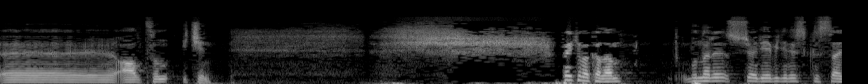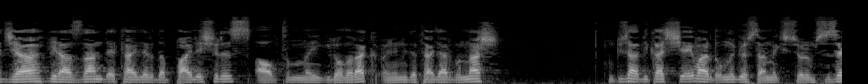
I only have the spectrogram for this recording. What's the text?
e, altın için. Peki bakalım. Bunları söyleyebiliriz kısaca. Birazdan detayları da paylaşırız. Altınla ilgili olarak önemli detaylar bunlar. Güzel birkaç şey vardı. Onu göstermek istiyorum size.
